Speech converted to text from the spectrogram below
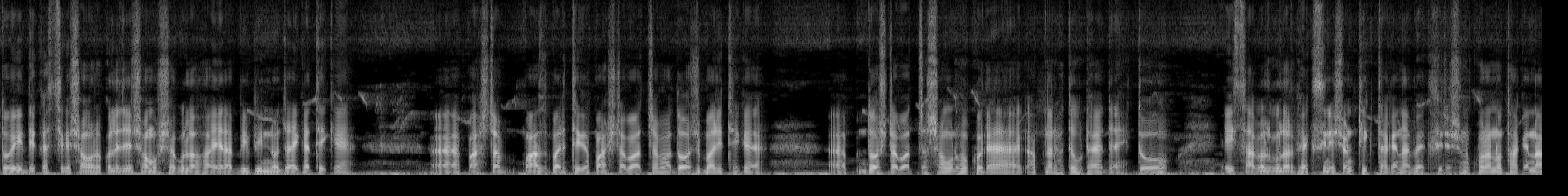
তো এদের কাছ থেকে সংগ্রহ করলে যে সমস্যাগুলো হয়, এরা বিভিন্ন জায়গা থেকে পাঁচটা, পাঁচ বাড়ি থেকে পাঁচটা বাচ্চা বা দশ বাড়ি থেকে দশটা বাচ্চা সংগ্রহ করে আপনার হাতে উঠায় দেয়। তো এই ছাগলগুলোর ভ্যাকসিনেশন ঠিক থাকে না, ভ্যাকসিনেশন করানো থাকে না।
